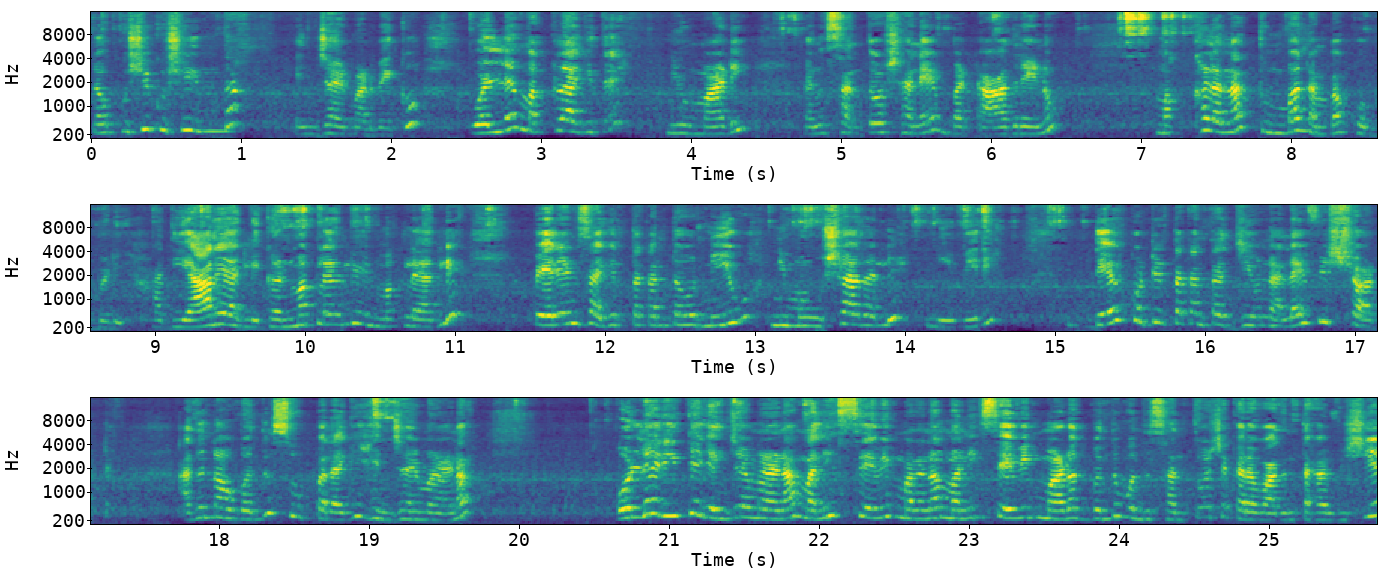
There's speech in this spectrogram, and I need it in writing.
ನಾವು ಖುಷಿ ಖುಷಿಯಿಂದ ಎಂಜಾಯ್ ಮಾಡಬೇಕು. ಒಳ್ಳೆ ಮಕ್ಕಳಾಗಿದ್ದರೆ ನೀವು ಮಾಡಿ, ನನಗೆ ಸಂತೋಷನೇ ಬಟ್ ಆದ್ರೇನು ಮಕ್ಕಳನ್ನ ತುಂಬ ನಂಬಕ್ಕೆ ಹೋಗ್ಬೇಡಿ. ಅದು ಯಾರೇ ಆಗಲಿ ಗಂಡು ಮಕ್ಕಳೇ ಆಗಲಿ, ಹೆಣ್ಮಕ್ಳೇ ಆಗಲಿ ಪೇರೆಂಟ್ಸ್ ಆಗಿರ್ತಕ್ಕಂಥವ್ರು ನೀವು, ನಿಮ್ಮ ಹುಷಾರಲ್ಲಿ ನೀವಿರಿ. ದೇವ್ರು ಕೊಟ್ಟಿರ್ತಕ್ಕಂಥ ಜೀವನ ಲೈಫ್ ಇಸ್ ಶಾರ್ಟ್ ಅದನ್ನು ನಾವು ಬಂದು ಸೂಪರಾಗಿ ಎಂಜಾಯ್ ಮಾಡೋಣ. ಒಳ್ಳೆ ರೀತಿಯಾಗಿ ಎಂಜಾಯ್ ಮಾಡೋಣ ಮನಿ ಸೇವಿಂಗ್ ಮಾಡೋಣ ಮನಿ ಸೇವಿಂಗ್ ಮಾಡೋದು ಬಂದು ಒಂದು ಸಂತೋಷಕರವಾದಂತಹ ವಿಷಯ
